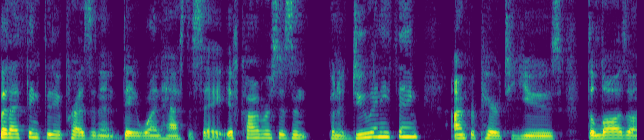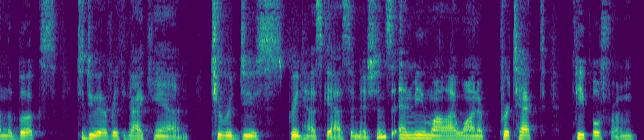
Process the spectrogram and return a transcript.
But I think the new president, day one, has to say if Congress isn't going to do anything, I'm prepared to use the laws on the books to do everything I can to reduce greenhouse gas emissions. And meanwhile, I want to protect people from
